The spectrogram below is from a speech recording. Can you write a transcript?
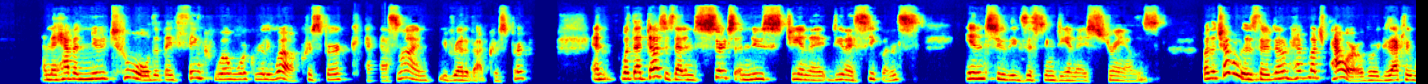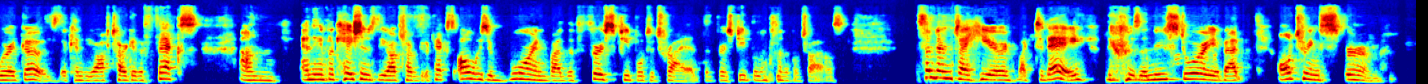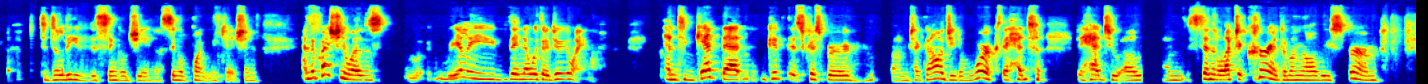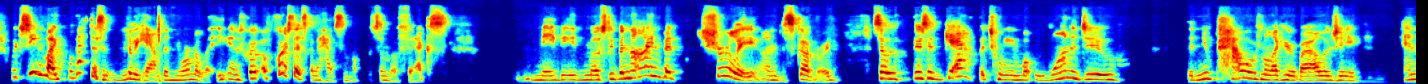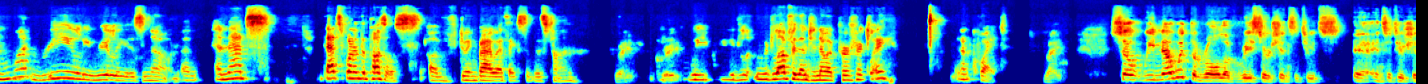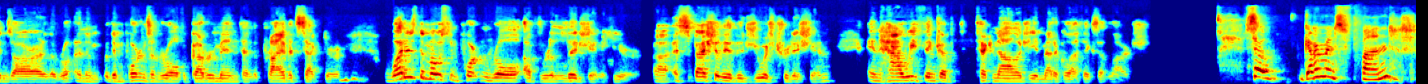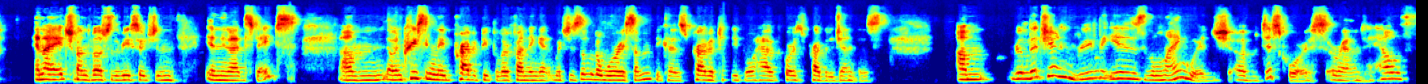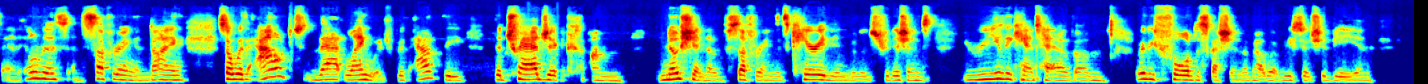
And they have a new tool that they think will work really well CRISPR Cas9. You've read about CRISPR. And what that does is that inserts a new DNA, DNA sequence into the existing DNA strands. But the trouble is, they don't have much power over exactly where it goes. There can be off target effects. Um, and the implications of the off target effects always are borne by the first people to try it, the first people in clinical trials. Sometimes I hear, like today, there was a new story about altering sperm to delete a single gene, a single point mutation. And the question was really, they know what they're doing. And to get that get this crispr um, technology to work they had to they had to uh, um, send an electric current among all these sperm which seemed like well that doesn't really happen normally. And of course that's going to have some some effects. Maybe mostly benign but surely undiscovered. So there's a gap between what we want to do the new power of molecular biology and what really really is known and and that's that's one of the puzzles of doing bioethics at this time Right. Great. We, we would love for them to know it perfectly. Not quite. Right. So we know what the role of research institutes uh, institutions are, and the, and the, the, importance of the role of government and the private sector. Mm-hmm. What is the most important role of religion here, uh, especially the Jewish tradition, and how we think of technology and medical ethics at large? So governments fund NIH funds most of the research in, in the United States. Um, now, increasingly, private people are funding it, which is a little worrisome because private people have, of course, private agendas. Um, religion really is the language of discourse around health and illness and suffering and dying. So, without that language, without the the tragic um, notion of suffering that's carried in religious traditions, you really can't have um, really full discussion about what research should be and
